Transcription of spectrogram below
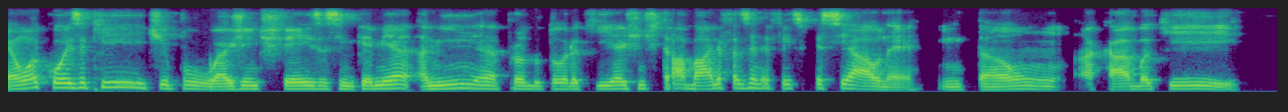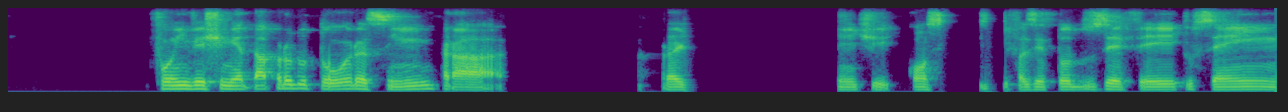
é uma coisa que, tipo, a gente fez, assim, porque a minha, a minha produtora aqui, a gente trabalha fazendo efeito especial, né? Então, acaba que foi um investimento da produtora, assim, para a gente conseguir fazer todos os efeitos sem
